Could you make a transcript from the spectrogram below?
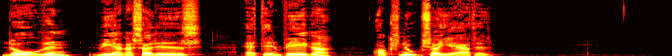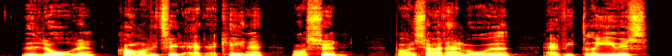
Loven virker således, at den vækker og knuser hjertet. Ved loven kommer vi til at erkende vores synd på en sådan måde, at vi drives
